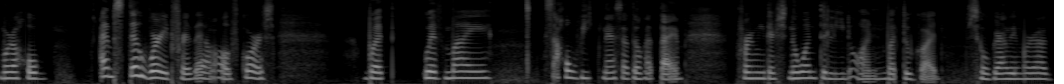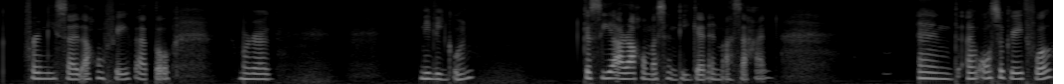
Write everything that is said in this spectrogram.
murahog, I'm still worried for them, of course. But with my sa ako weakness at nga time, for me, there's no one to lean on but to God. So, grabe marag, for me, sad akong faith ato, marag, niligon. Kasi ara ako masandigan and masahan. And I'm also grateful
